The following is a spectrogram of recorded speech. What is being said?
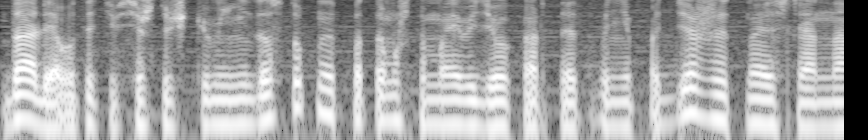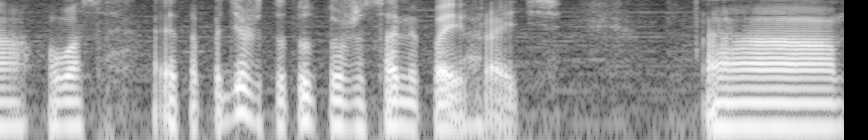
Далее, вот эти все штучки у меня недоступны, потому что моя видеокарта этого не поддерживает, но если она у вас это поддержит, то тут тоже сами поиграетесь. А,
